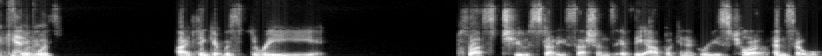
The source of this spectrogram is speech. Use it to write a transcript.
I can't It remember. was, I think it was three plus two study sessions if the applicant agrees to it. Oh. And so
